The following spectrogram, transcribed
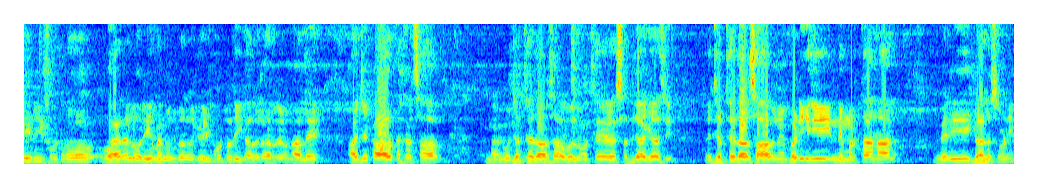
ਜਿਹੜੀ ਵੀ ਫੋਟੋ ਵਾਇਰਲ ਹੋ ਰਹੀ ਹੈ ਮੈਨੂੰ ਨਹੀਂ ਪਤਾ ਕਿਹੜੀ ਫੋਟੋ ਦੀ ਗੱਲ ਕਰ ਰਹੇ ਹੋ। ਨਾਲੇ ਅੱਜ ਅਕਾਲ ਤਖਤ ਸਾਹਿਬ ਮੈਨੂੰ ਜਥੇਦਾਰ ਸਾਹਿਬ ਵੱਲੋਂ ਉੱਥੇ ਸੱਦਿਆ ਗਿਆ ਸੀ ਤੇ ਜਥੇਦਾਰ ਸਾਹਿਬ ਨੇ ਬੜੀ ਹੀ ਨਿਮਰਤਾ ਨਾਲ ਮੇਰੀ ਗੱਲ ਸੁਣੀ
